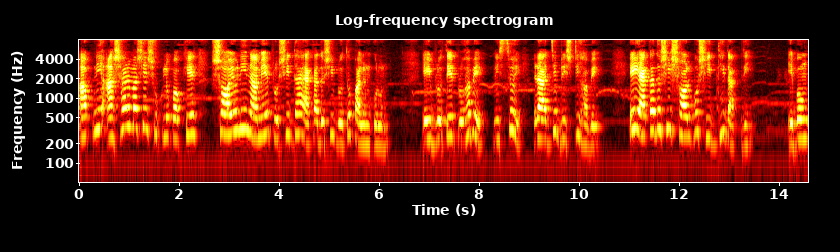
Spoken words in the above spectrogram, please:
আপনি আষাঢ় মাসের শুক্লপক্ষের শয়নী নামে প্রসিদ্ধা একাদশী ব্রত পালন করুন। এই ব্রতের প্রভাবে নিশ্চয়ই রাজ্যে বৃষ্টি হবে। এই একাদশী সর্বসিদ্ধিদাত্রী এবং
